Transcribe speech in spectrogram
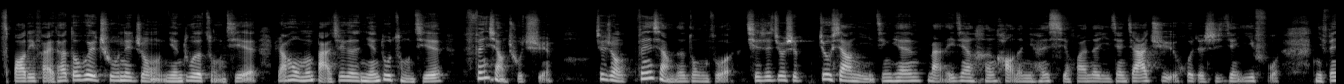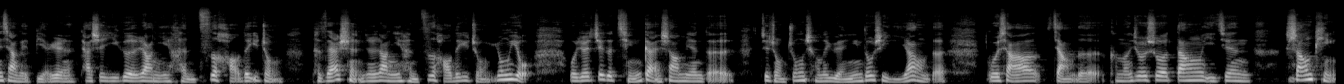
Spotify 它都会出那种年度的总结，然后我们把这个年度总结分享出去。这种分享的动作，其实就是就像你今天买了一件很好的、你很喜欢的一件家具或者是一件衣服，你分享给别人，它是一个让你很自豪的一种 possession，就让你很自豪的一种拥有。我觉得这个情感上面的这种忠诚的原因都是一样的。我想要讲的，可能就是说，当一件商品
